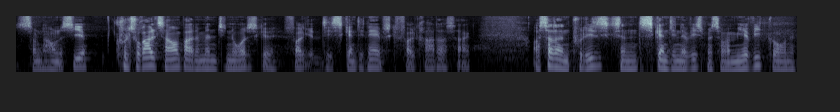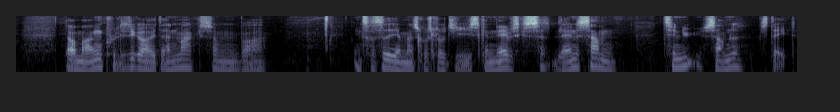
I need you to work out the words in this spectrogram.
som navnet siger, kulturelt samarbejde mellem de nordiske folk, eller de skandinaviske folk rettere sagt. Og så er der en politisk sådan, skandinavisme, som er mere vidtgående. Der var mange politikere i Danmark, som var interesseret i, at man skulle slå de skandinaviske lande sammen til ny samlet stat.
